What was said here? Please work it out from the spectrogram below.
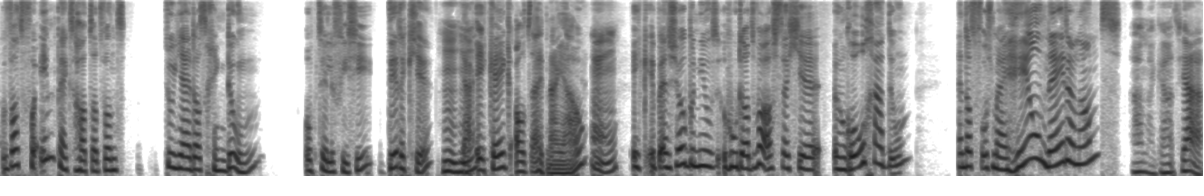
wat voor impact had dat? Want toen jij dat ging doen op televisie, Dirkje, Mhm. ja, ik keek altijd naar jou. Mm. Ik, ik ben zo benieuwd hoe dat was, dat je een rol gaat doen. En dat volgens mij heel Nederland Oh my god, ja.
